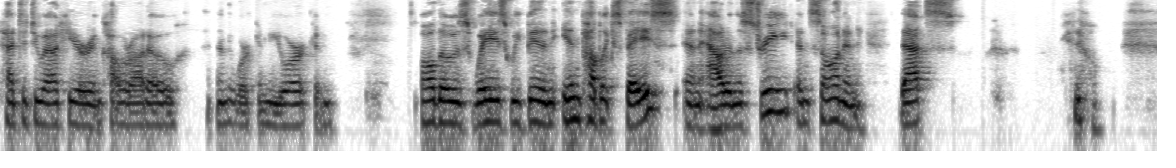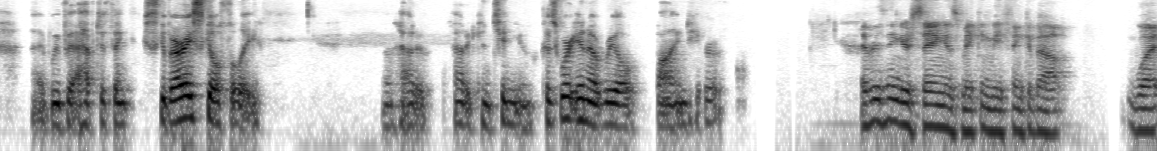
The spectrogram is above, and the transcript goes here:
had to do out here in Colorado and the work in New York and all those ways we've been in public space and out in the street and so on. And that's, you know, Uh, we uh, have to think very skillfully of how to how to continue because we're in a real bind here. Everything you're saying is making me think about what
